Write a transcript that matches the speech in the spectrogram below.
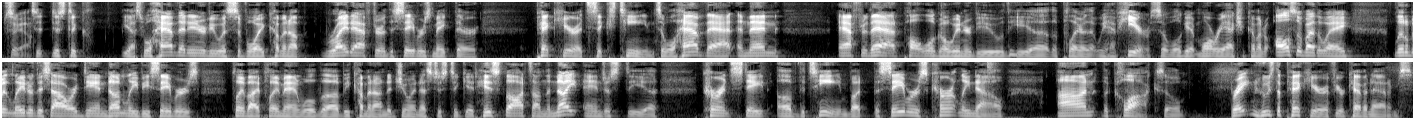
So, yeah. to, just to yes, we'll have that interview with Savoy coming up right after the Sabres make their pick here at 16. So we'll have that, and then after that, Paul will go interview the uh, the player that we have here. So we'll get more reaction coming. Also, by the way, a little bit later this hour, Dan Dunleavy, Sabres play-by-play man, will uh, be coming on to join us just to get his thoughts on the night and just the uh, current state of the team. But the Sabres currently now on the clock. So, Brayton, who's the pick here if you're Kevyn Adams?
